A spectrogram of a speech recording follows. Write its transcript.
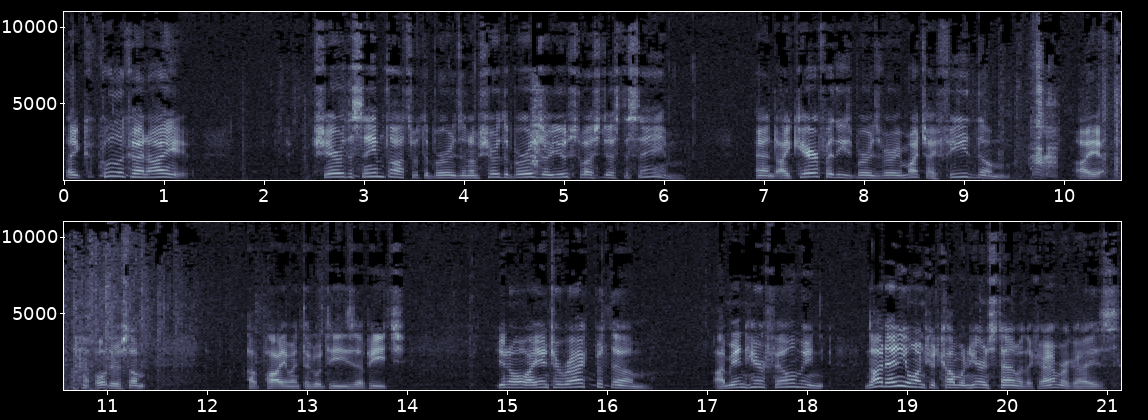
like Kulika and I share the same thoughts with the birds, and I'm sure the birds are used to us just the same. And I care for these birds very much. I feed them. I, oh, there's some, a pie went to go tease a peach. You know, I interact with them. I'm in here filming. Not anyone could come in here and stand with a camera, guys.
